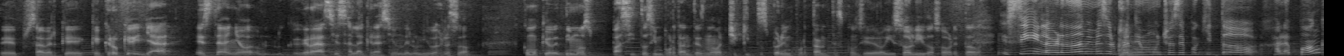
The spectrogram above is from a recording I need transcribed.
de pues, saber que, que creo que ya este año, gracias a la creación del universo, como que dimos pasitos importantes, ¿no? Chiquitos pero importantes, considero, y sólidos sobre todo. Sí, la verdad a mí me sorprendió mucho hace poquito Jalapunk,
